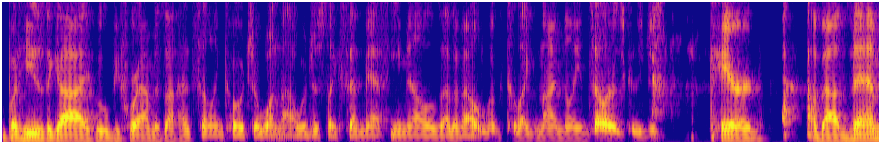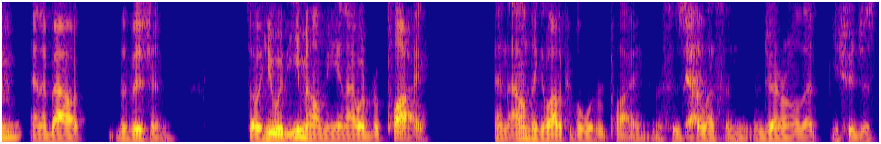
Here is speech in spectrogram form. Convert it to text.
but he's the guy who before amazon had selling coach or whatnot would just like send mass emails out of outlook to like 9 million sellers because he just cared about them and about the vision so he would email me and i would reply and I don't think a lot of people would reply. This is yeah. just a lesson in general that you should just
